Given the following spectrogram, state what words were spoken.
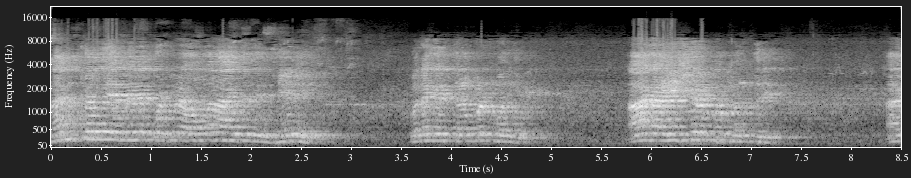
ನನ್ನ ಕಳೆದ ಎಂ ಎಲ್ ಎ ಕೊಟ್ಟರೆ ಅವಮಾನ ಆಯ್ತದೆ ಅಂತ ಹೇಳಿ ಕೊನೆಗೆ ತಿಳ್ಕೊಂಡು ಬಂದ್ವಿ. ಆಗ ಈಶ್ವರಪ್ಪ ಮಂತ್ರಿ, ಆಗ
